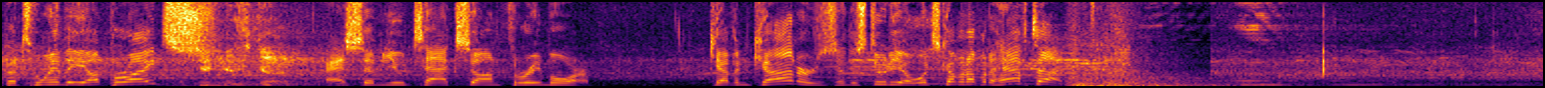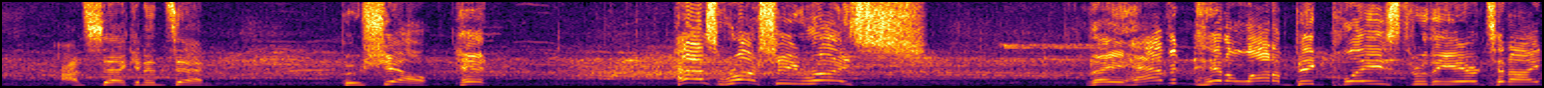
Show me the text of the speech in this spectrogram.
between the uprights. SMU tacks on three more. Kevin Connors in the studio. What's coming up at halftime? On second and 10. Buechele hit. Has Rashee Rice. They haven't hit a lot of big plays through the air tonight,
